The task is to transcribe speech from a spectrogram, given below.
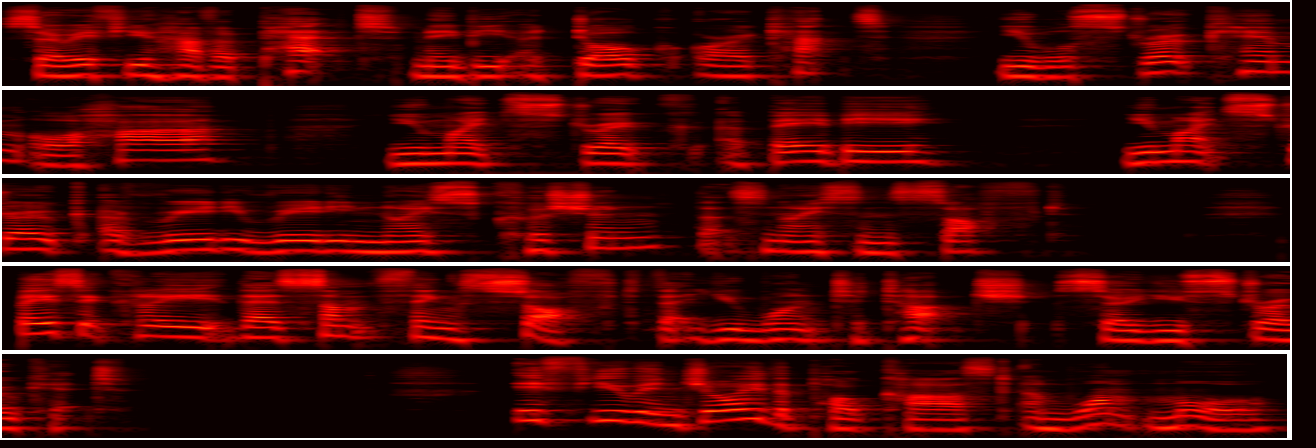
So if you have a pet, maybe a dog or a cat, you will stroke him or her. You might stroke a baby. You might stroke a really, really nice cushion that's nice and soft. Basically, there's something soft that you want to touch, so you stroke it. If you enjoy the podcast and want more,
